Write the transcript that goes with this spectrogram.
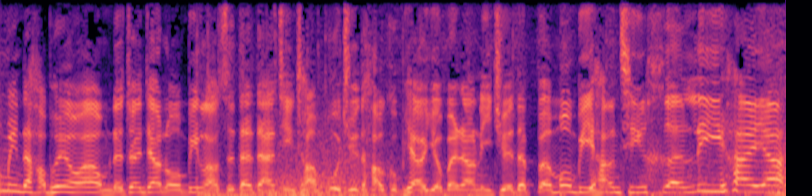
聪明的好朋友啊，我们的专家罗文彬老师带大家进场布局的好股票，有没有让你觉得本梦比行情很厉害呀？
